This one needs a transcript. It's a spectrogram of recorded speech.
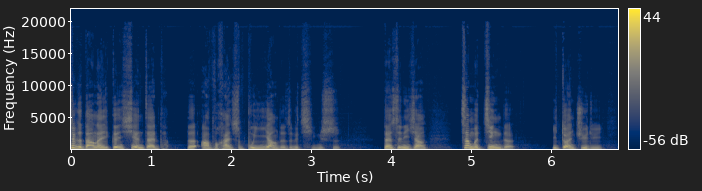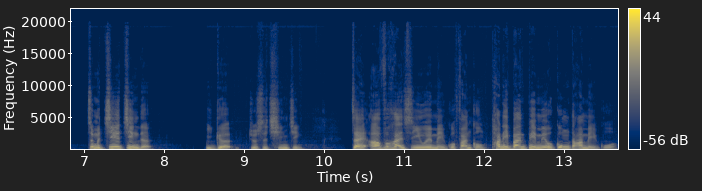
这个当然跟现在的阿富汗是不一样的这个情势，但是你像这么近的一段距离，这么接近的一个就是情景，在阿富汗是因为美国反恐，塔利班并没有攻打美国。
